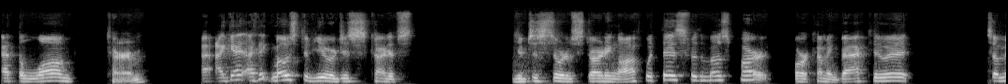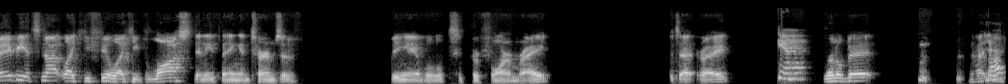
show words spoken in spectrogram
at the long term. I, I get. I think most of you are just kind of you're just sort of starting off with this for the most part, or coming back to it. So maybe it's not like you feel like you've lost anything in terms of being able to perform, right? Is that right? Yeah. A little bit. Not That's-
